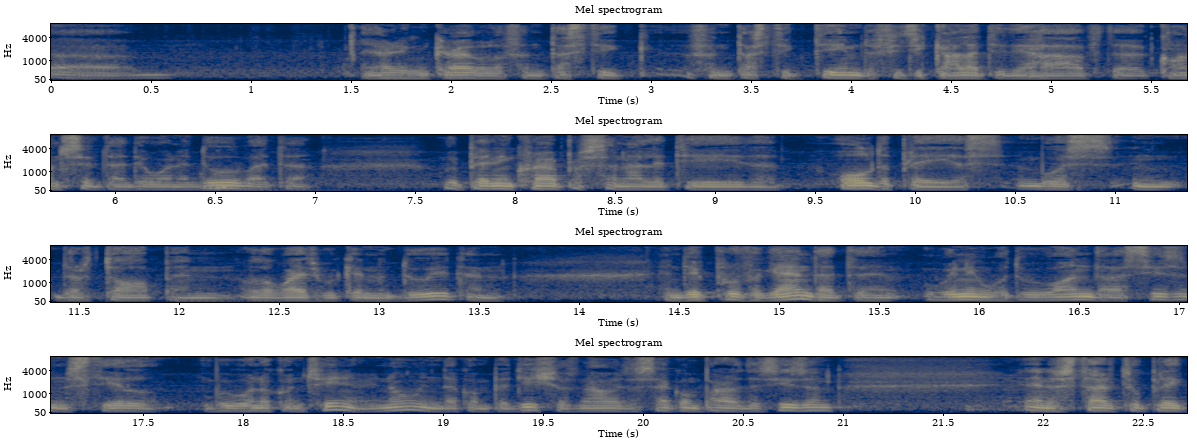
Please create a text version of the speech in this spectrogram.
um, they are incredible, fantastic, fantastic team. The physicality they have, the concept that they want to do, but uh, we played incredible personality. The, all the players was in their top, and otherwise we cannot do it. And and they prove again that uh, winning what we won last season, still we want to continue. You know, in the competitions. Now it's the second part of the season, and start to play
